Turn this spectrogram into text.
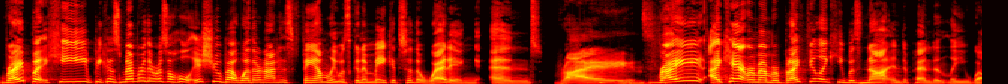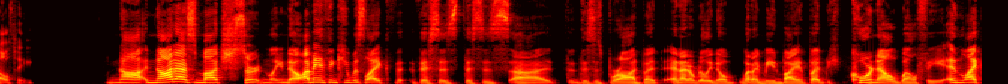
Right, but he because remember there was a whole issue about whether or not his family was going to make it to the wedding, and right, right. I can't remember, but I feel like he was not independently wealthy. Not not as much, certainly. No, I mean I think he was like this is this is uh this is broad, but and I don't really know what I mean by it, but Cornell wealthy and like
